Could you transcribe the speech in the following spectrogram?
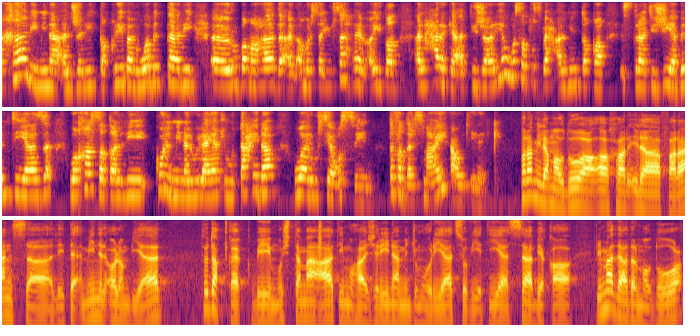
خالي من الجليد تقريبا وبالتالي ربما هذا الأمر سيسهل أيضا الحركة التجارية وستصبح المنطقة استراتيجية بامتياز وخاصة لكل من الولايات المتحدة وروسيا والصين. تفضل إسماعيل أعود إليك. مرام إلى موضوع آخر إلى فرنسا لتأمين الأولمبياد تدقق بمجتمعات مهاجرين من جمهوريات سوفيتية سابقة، لماذا هذا الموضوع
